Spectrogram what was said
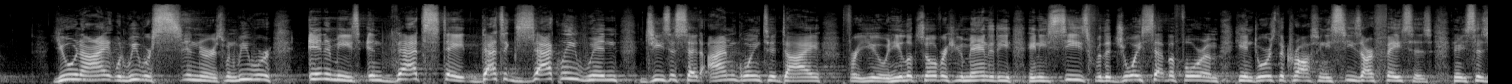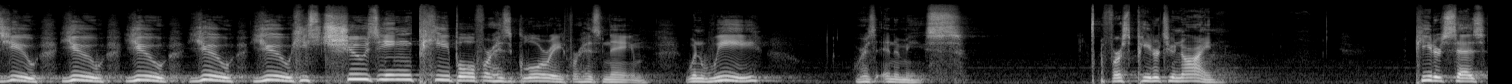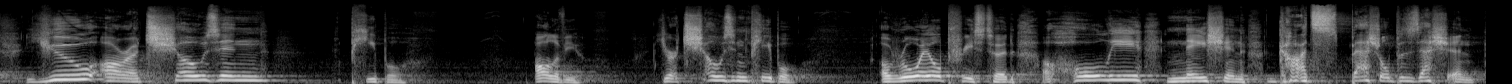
You and I, when we were sinners, when we were enemies in that state, that's exactly when Jesus said, I'm going to die for you. And he looks over humanity and he sees for the joy set before him, he endures the cross and he sees our faces. And he says, You, you, you, you, you. He's choosing people for his glory, for his name, when we were his enemies. 1 Peter 2 9. Peter says, You are a chosen people. All of you. You're a chosen people, a royal priesthood, a holy nation, God's special possession,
